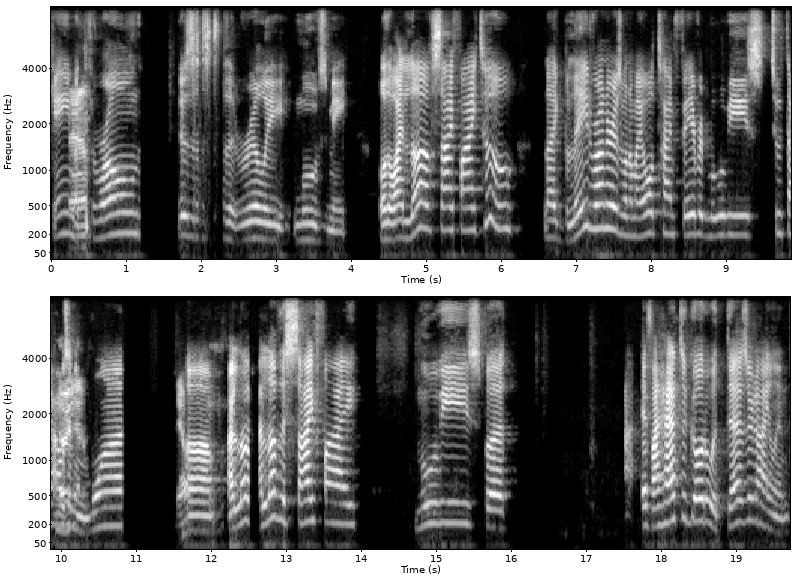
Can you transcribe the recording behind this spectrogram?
Game Yeah. of Thrones. This is that really moves me. Although I love sci-fi too. Like Blade Runner is one of my all-time favorite movies. 2001. Yeah. Um, I love I love the sci-fi movies, but if I had to go to a desert island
